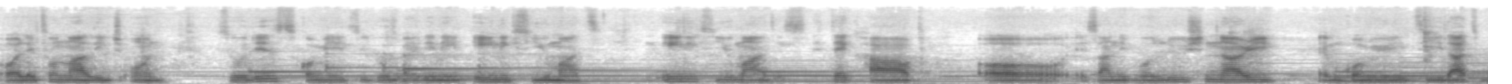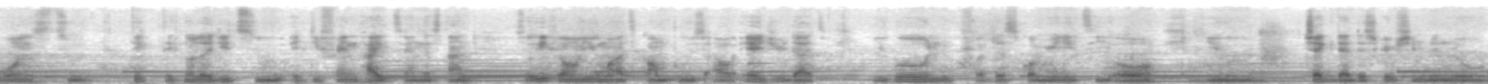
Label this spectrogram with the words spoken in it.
or little knowledge on. So this community goes by the name Aaenics UMAT. Aaenics UMAT is a tech hub or it's an evolutionary um, community that wants to take technology to a different height. You understand? So if you're on UMAT campus, I'll urge you that you go look for this community or you check the description below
